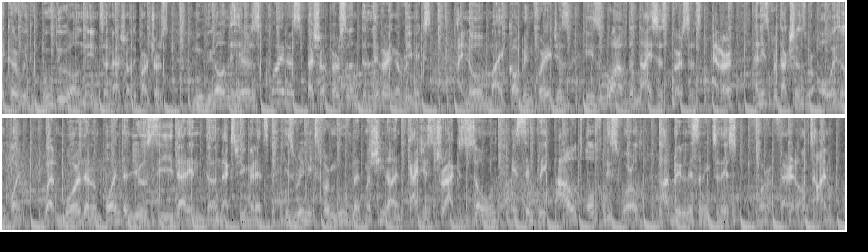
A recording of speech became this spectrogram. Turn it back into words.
Tinlicker with Voodoo on International Departures. Moving on, here's quite a special person delivering a remix. I know Mike Koglin for ages, he's one of the nicest persons ever, and his productions were always on point. Well, more than on point, and you'll see that in the next few minutes. His remix for Movement Machina and Kajis track Zone is simply out of this world. I'll be listening to this for a very long time.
